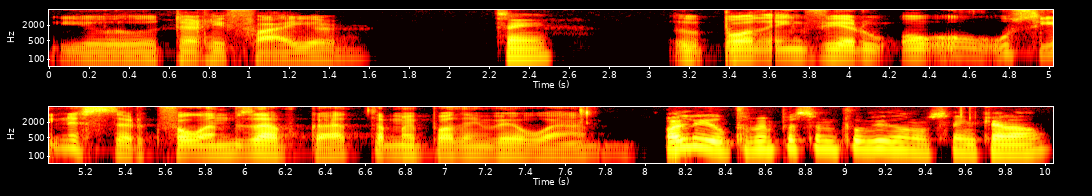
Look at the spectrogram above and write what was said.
e o Terrifier. Sim. Podem ver o, o, o Sinister que falamos há bocado, também podem ver lá. Olha, ele também passou na televisão, não sei em canal,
